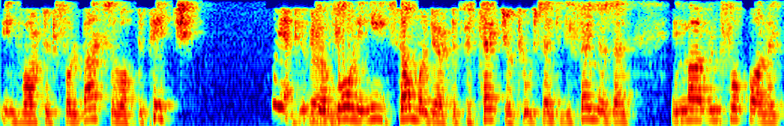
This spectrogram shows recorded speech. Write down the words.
inverted full backs are up the pitch, Oh, yeah, you, sure. you only need someone there to protect your two centre defenders. And in modern football, like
